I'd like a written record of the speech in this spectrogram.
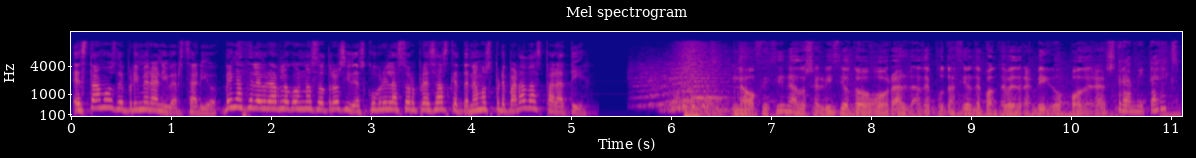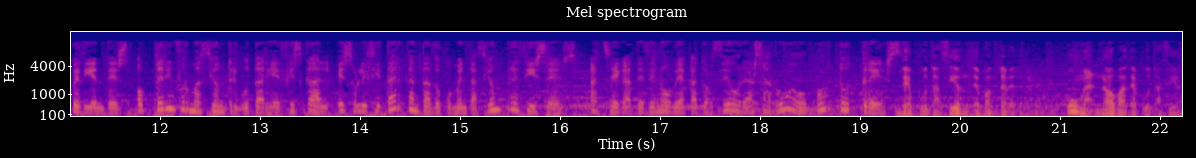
estamos de primer aniversario. Ven a celebrarlo con nosotros y descubre las sorpresas que tenemos preparadas para ti. Na oficina do Servicio do Oral da Deputación de Pontevedra en Vigo poderás Tramitar expedientes, obter información tributaria e fiscal e solicitar canta documentación precises. Achégate de 9 a 14 horas a Rúa Oporto 3. Deputación de Pontevedra. Unha nova deputación.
